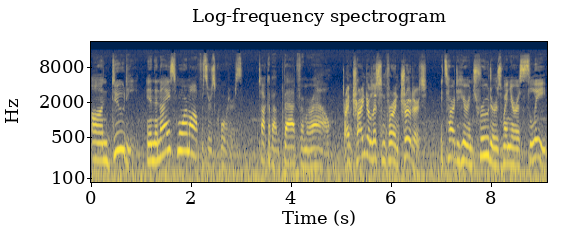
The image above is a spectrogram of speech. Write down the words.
On duty, in the nice warm officers' quarters. Talk about bad for morale. I'm trying to listen for intruders. It's hard to hear intruders when you're asleep.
